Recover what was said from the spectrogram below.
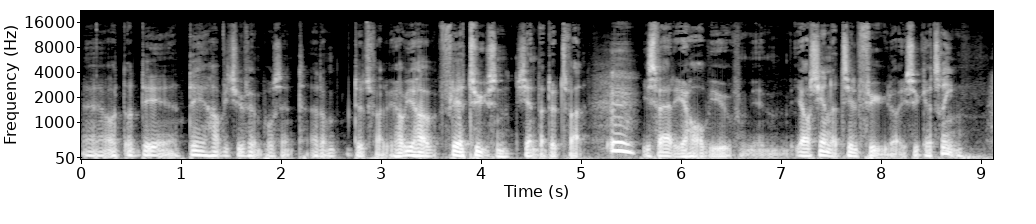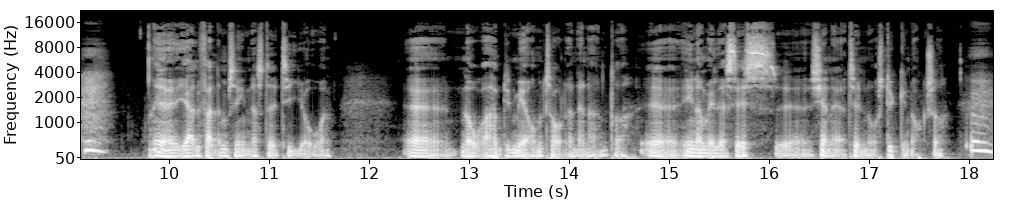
Eh, och och det, det har vi 25 procent av de dödsfall vi har. Vi har flera tusen kända dödsfall. mm, I Sverige har vi ju, jag känner till fyra i psykiatrin. Eh, I alla fall de senaste tio åren. Eh, några har blivit mer omtalade än andra. Eh, inom LSS eh, känner jag till några stycken också. mm.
